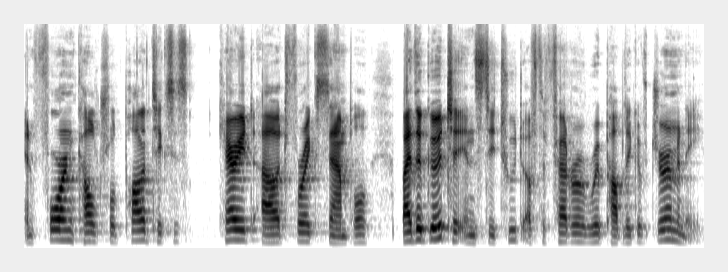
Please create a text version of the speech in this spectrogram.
and foreign cultural politics is carried out, for example, by the Goethe Institute of the Federal Republic of Germany.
